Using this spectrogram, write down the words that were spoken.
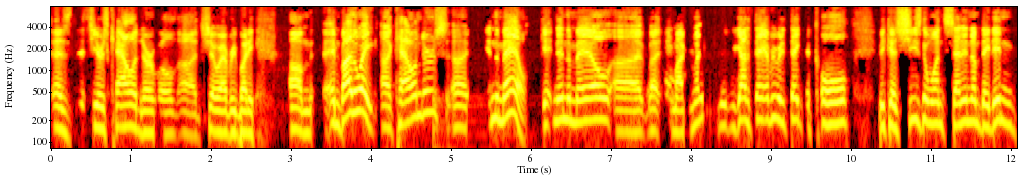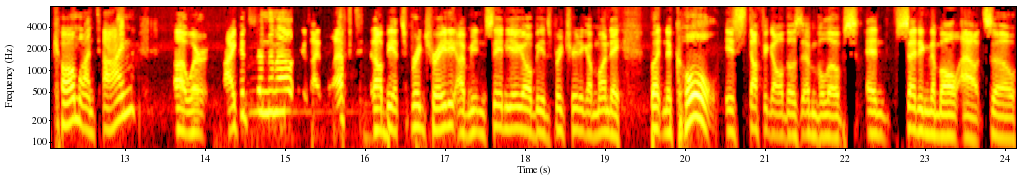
as this year's calendar will uh, show everybody. Um, and by the way, uh, calendars uh, in the mail, getting in the mail. Uh, but my we got to thank everybody. Thank Nicole because she's the one sending them. They didn't come on time, uh, where I could send them out because I left and I'll be at spring trading. I mean, in San Diego, I'll be in spring trading on Monday. But Nicole is stuffing all those envelopes and sending them all out. So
